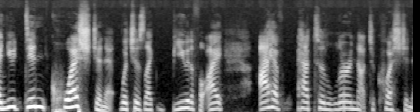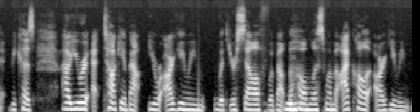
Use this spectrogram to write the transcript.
And you didn't question it, which is like beautiful. I I have had to learn not to question it because how you were talking about you were arguing with yourself about mm-hmm. the homeless woman. I call it arguing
